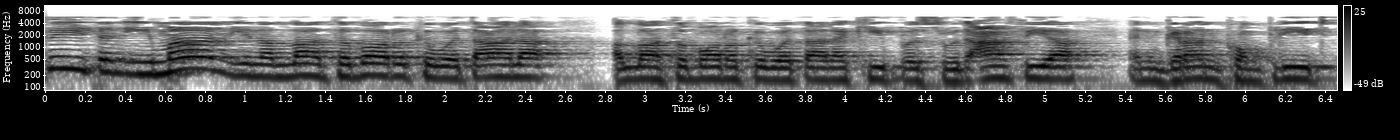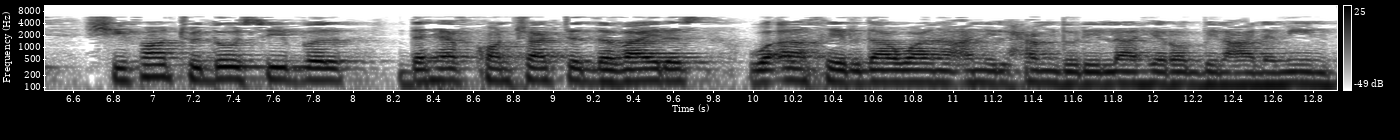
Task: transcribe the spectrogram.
faith أن iman in Allah تبارك وتعالى. الله تبارك وتعالى keep us with afia and grant complete shifa to those people that have contracted the virus. وآخر دعوانا عن الحمد لله رب العالمين.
